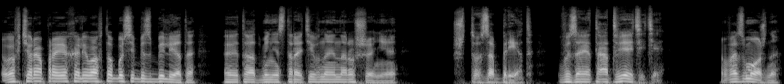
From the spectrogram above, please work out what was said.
«Вы вчера проехали в автобусе без билета, это административное нарушение». «Что за бред? Вы за это ответите?» «Возможно.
